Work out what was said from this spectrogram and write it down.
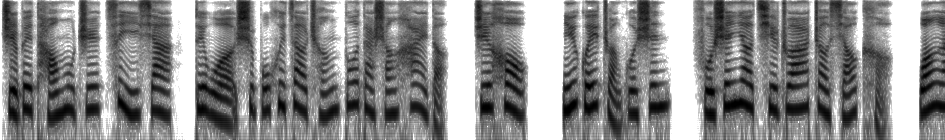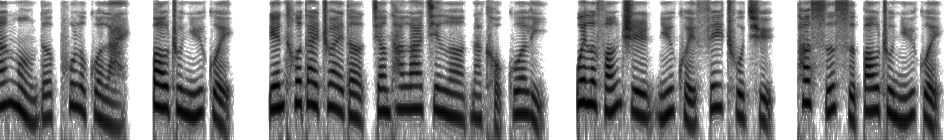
只被桃木枝刺一下，对我是不会造成多大伤害的。之后，女鬼转过身，俯身要去抓赵小可，王兰猛地扑了过来，抱住女鬼，连拖带拽的将她拉进了那口锅里。为了防止女鬼飞出去，他死死抱住女鬼，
